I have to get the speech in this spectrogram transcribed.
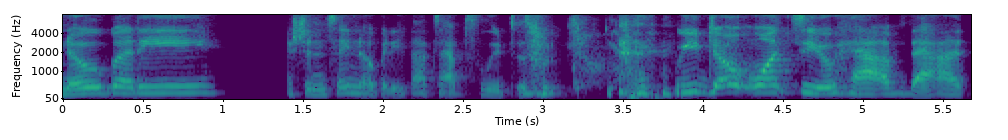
nobody, I shouldn't say nobody, that's absolutism. we don't want to have that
